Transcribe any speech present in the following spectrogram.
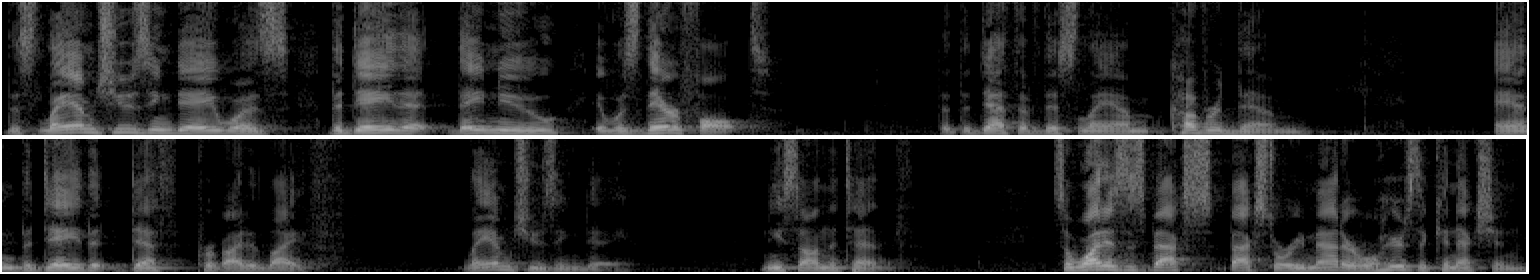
This lamb choosing day was the day that they knew it was their fault that the death of this lamb covered them, and the day that death provided life. Lamb choosing day, Nisan the 10th. So, why does this back, backstory matter? Well, here's the connection.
